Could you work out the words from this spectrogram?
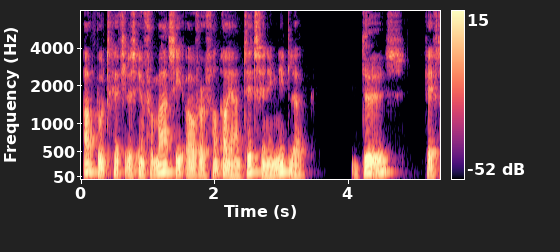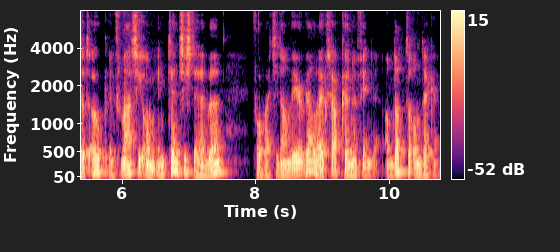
output geeft je dus informatie over van, oh ja, dit vind ik niet leuk. Dus geeft dat ook informatie om intenties te hebben voor wat je dan weer wel leuk zou kunnen vinden, om dat te ontdekken.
